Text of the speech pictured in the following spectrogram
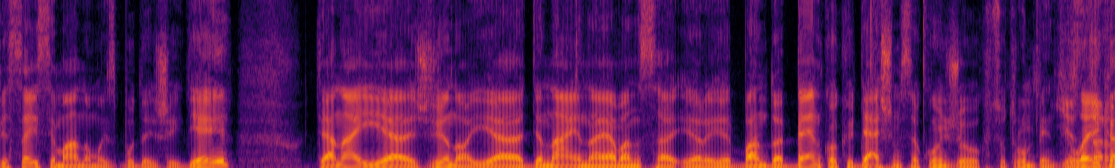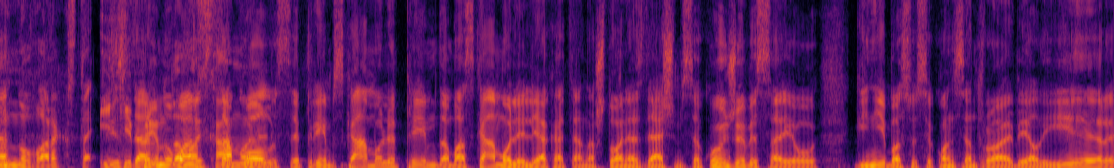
visais įmanomais būdais žaidėjai. Tenai jie žino, jie dinaina Evansą ir, ir bando bent kokių 10 sekundžių sutrumpinti Jis laiką. dar nuvargsta Jis iki dar priimdamas nuvargsta, kamuolį. kol jisai priims kamuolį, priimdamas kamuolį lieka ten 80 sekundžių, visa jau gynyba susikoncentruoja vėl į jį ir,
